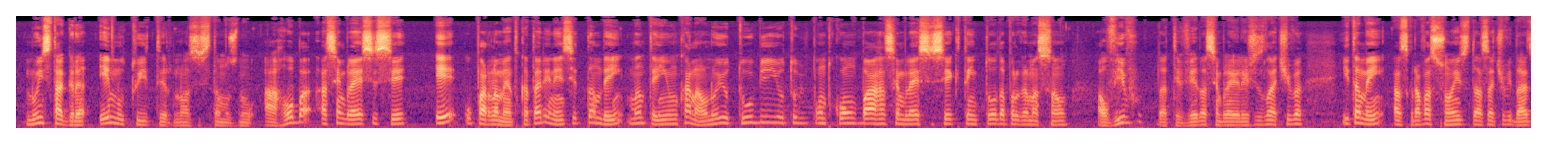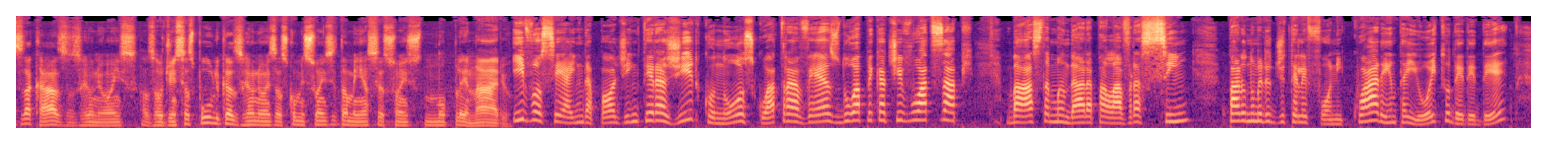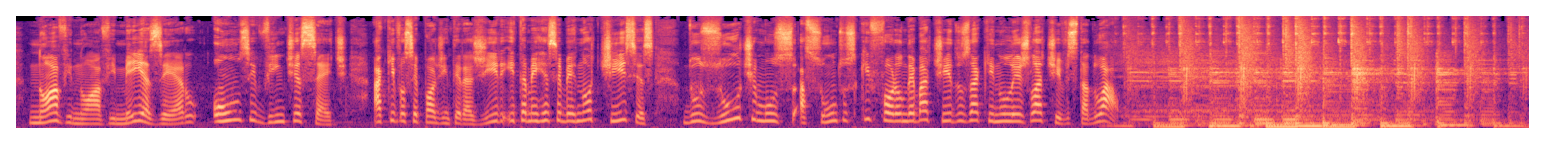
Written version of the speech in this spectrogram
no Instagram e no Twitter nós estamos no arroba assembleiasc e o Parlamento Catarinense também mantém um canal no YouTube, youtube.com.br que tem toda a programação ao vivo da TV da Assembleia Legislativa e também as gravações das atividades da casa, as reuniões, as audiências públicas, reuniões das comissões e também as sessões no plenário. E você ainda pode interagir conosco através do aplicativo WhatsApp. Basta mandar a palavra sim para o número de telefone 48 DDD 9960 1127. Aqui você pode interagir e também receber notícias dos últimos assuntos que foram debatidos aqui no Legislativo Estadual.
